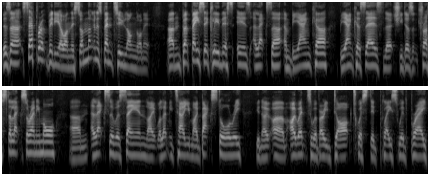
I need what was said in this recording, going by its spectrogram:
There's a separate video on this, so I'm not going to spend too long on it. Um, but basically, this is Alexa and Bianca. Bianca says that she doesn't trust Alexa anymore. Um, Alexa was saying, like, well, let me tell you my backstory. You know, um, I went to a very dark, twisted place with Bray.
